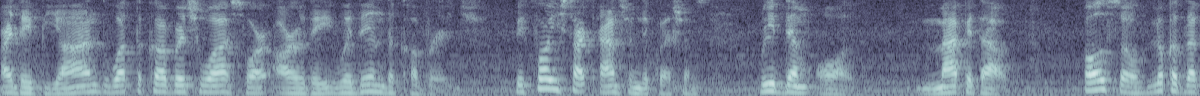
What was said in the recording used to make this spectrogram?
Are they beyond what the coverage was or are they within the coverage? Before you start answering the questions, read them all. Map it out. Also, look at the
